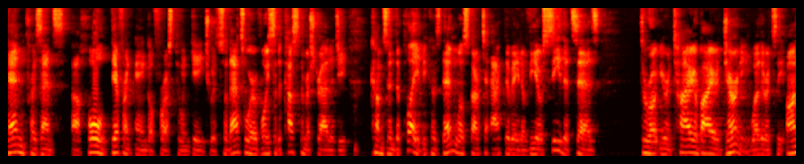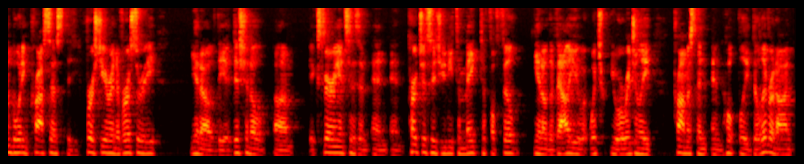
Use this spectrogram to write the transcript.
then presents a whole different angle for us to engage with. So that's where a voice of the customer strategy comes into play because then we'll start to activate a VOC that says throughout your entire buyer journey, whether it's the onboarding process, the first year anniversary, you know, the additional um, experiences and, and, and purchases you need to make to fulfill, you know, the value at which you originally promised and, and hopefully delivered on,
